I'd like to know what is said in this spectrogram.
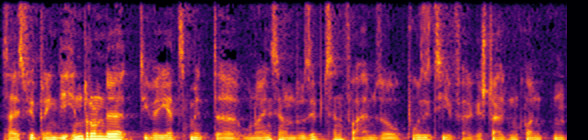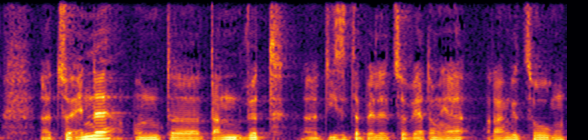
Das heißt, wir bringen die Hinrunde, die wir jetzt mit äh, U19 und U17 vor allem so positiv äh, gestalten konnten, äh, zu Ende. Und dann wird diese Tabelle zur Wertung herangezogen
